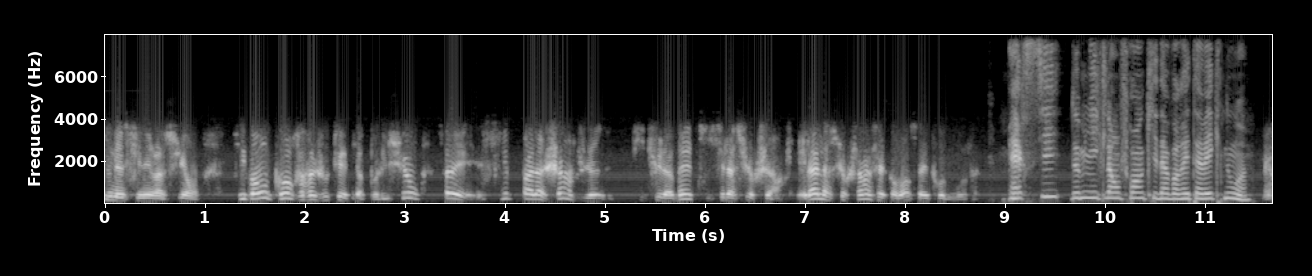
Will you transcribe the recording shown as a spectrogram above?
une incinération, qui va encore rajouter de la pollution. Ce n'est pas la charge qui tue la bête, c'est la surcharge. Et là, la surcharge, elle commence à être lourde. Merci Dominique Lanfranc d'avoir été avec nous. Merci.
